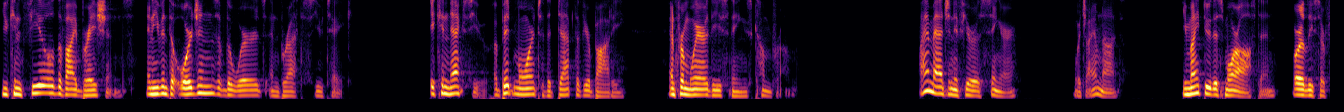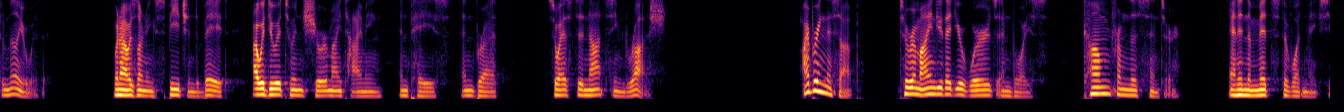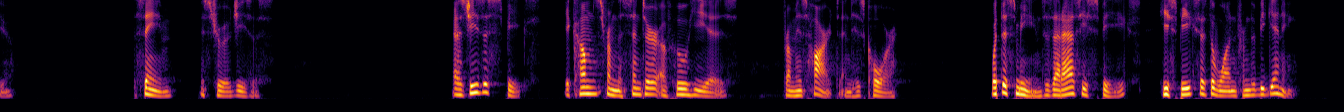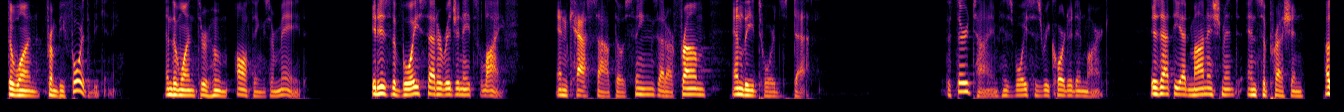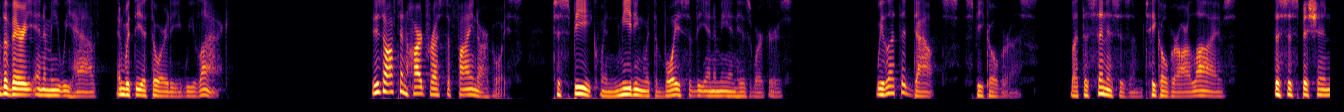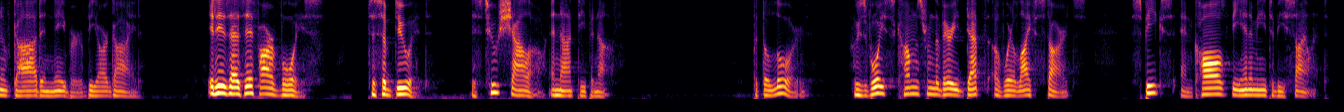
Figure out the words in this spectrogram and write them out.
you can feel the vibrations and even the origins of the words and breaths you take. It connects you a bit more to the depth of your body and from where these things come from. I imagine if you're a singer, which I am not, you might do this more often, or at least are familiar with it. When I was learning speech and debate, I would do it to ensure my timing and pace and breath so as to not seem to rush. I bring this up to remind you that your words and voice come from the center and in the midst of what makes you. The same is true of Jesus. As Jesus speaks, it comes from the center of who he is, from his heart and his core. What this means is that as he speaks, he speaks as the one from the beginning, the one from before the beginning, and the one through whom all things are made. It is the voice that originates life and casts out those things that are from and lead towards death. The third time his voice is recorded in Mark is at the admonishment and suppression of the very enemy we have and with the authority we lack. It is often hard for us to find our voice, to speak when meeting with the voice of the enemy and his workers. We let the doubts speak over us. Let the cynicism take over our lives. The suspicion of God and neighbor be our guide. It is as if our voice, to subdue it, is too shallow and not deep enough. But the Lord, whose voice comes from the very depth of where life starts, speaks and calls the enemy to be silent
